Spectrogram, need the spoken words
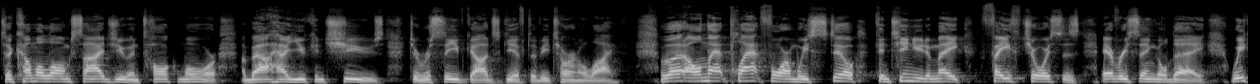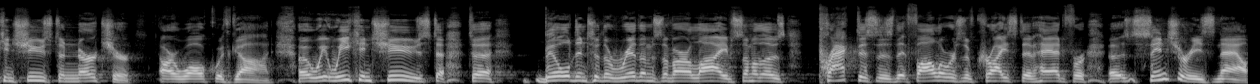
to come alongside you and talk more about how you can choose to receive God's gift of eternal life. But on that platform, we still continue to make faith choices every single day. We can choose to nurture our walk with God. Uh, we, we can choose to, to build into the rhythms of our lives some of those practices that followers of Christ have had for uh, centuries now.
